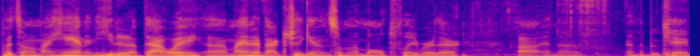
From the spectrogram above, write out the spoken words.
put some in my hand and heat it up that way, um, I ended up actually getting some of the malt flavor there uh, in the in the bouquet.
